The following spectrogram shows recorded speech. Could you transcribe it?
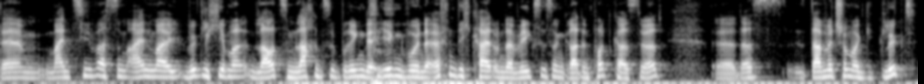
Denn mein Ziel war es zum einen mal wirklich jemanden laut zum Lachen zu bringen, der irgendwo in der Öffentlichkeit unterwegs ist und gerade den Podcast hört. Äh, das ist damit schon mal geglückt.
